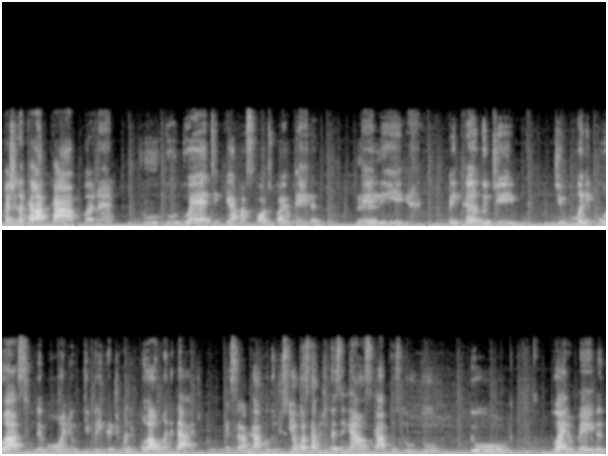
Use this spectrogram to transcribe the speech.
Imagina aquela capa, né? Do, do, do Ed, que é a mascote do Iron Maiden. É. Ele brincando de, de manipular assim, o demônio, que brinca de manipular a humanidade. Essa era a é. capa do disco. E eu gostava de desenhar as capas do, do, do do Iron Maiden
